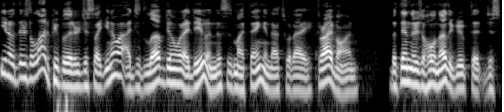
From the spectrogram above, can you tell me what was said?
you know, there's a lot of people that are just like, you know what, I just love doing what I do and this is my thing and that's what I thrive on. But then there's a whole other group that just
